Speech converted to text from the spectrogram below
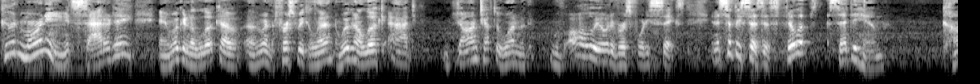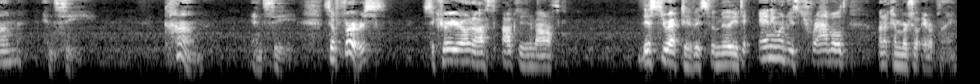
Good morning. It's Saturday, and we're going to look at, uh, we're in the first week of Lent, and we're going to look at John chapter 1. We're going to move all the way over to verse 46. And it simply says this Philip said to him, Come and see. Come and see. So, first, secure your own oxygen mask. This directive is familiar to anyone who's traveled on a commercial airplane.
